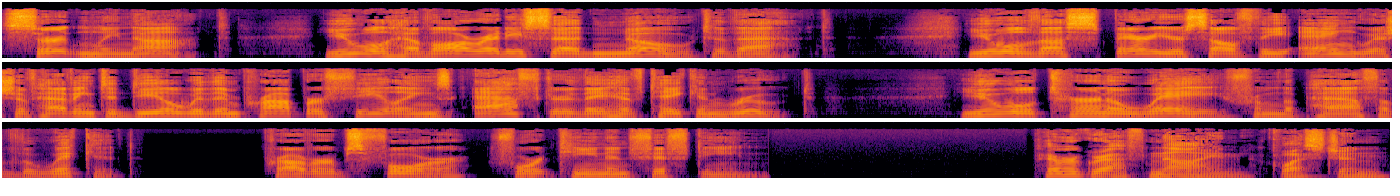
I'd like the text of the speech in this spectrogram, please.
Certainly not. You will have already said no to that. You will thus spare yourself the anguish of having to deal with improper feelings after they have taken root. You will turn away from the path of the wicked. Proverbs 4 14 and 15. Paragraph 9. Question.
